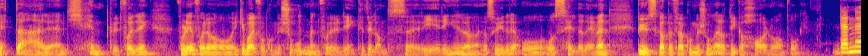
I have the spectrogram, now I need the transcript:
dette er en kjempeutfordring. For det, for å, ikke bare for kommisjonen, men for de enkelte lands eh, regjeringer osv. å selge det. Men budskapet fra kommisjonen er at de ikke har noe annet valg. Denne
